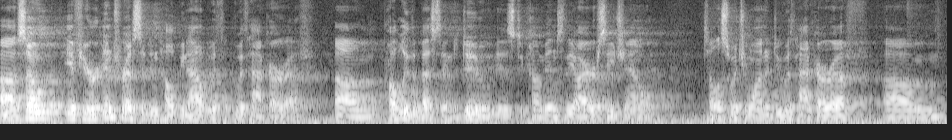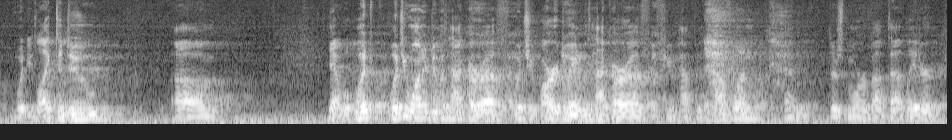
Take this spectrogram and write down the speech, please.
Uh, so if you're interested in helping out with, with HackRF, um, probably the best thing to do is to come into the IRC channel, tell us what you want to do with HackRF, um, what you'd like to do, um, yeah, what, what you want to do with HackRF, what you are doing with HackRF if you happen to have one, and there's more about that later,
